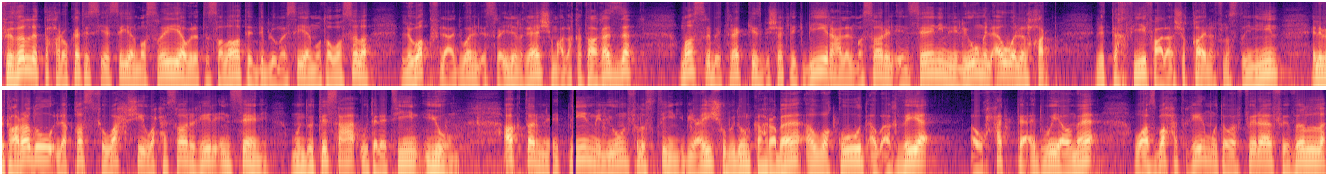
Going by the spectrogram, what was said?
في ظل التحركات السياسية المصرية والاتصالات الدبلوماسية المتواصلة لوقف العدوان الإسرائيلي الغاشم على قطاع غزة مصر بتركز بشكل كبير على المسار الإنساني من اليوم الأول للحرب للتخفيف على أشقائنا الفلسطينيين اللي بيتعرضوا لقصف وحشي وحصار غير إنساني منذ 39 يوم. أكثر من 2 مليون فلسطيني بيعيشوا بدون كهرباء أو وقود أو أغذية أو حتى أدوية وماء وأصبحت غير متوفرة في ظل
